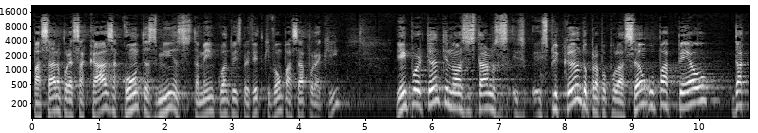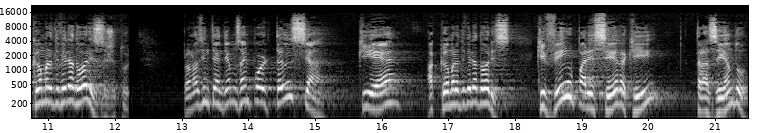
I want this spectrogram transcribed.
passaram por essa casa, contas minhas também enquanto ex-prefeito que vão passar por aqui, e é importante nós estarmos explicando para a população o papel da Câmara de Vereadores, Getúlio, para nós entendermos a importância que é a Câmara de Vereadores, que vem o parecer aqui trazendo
